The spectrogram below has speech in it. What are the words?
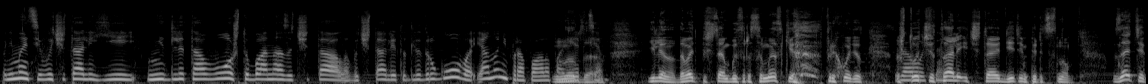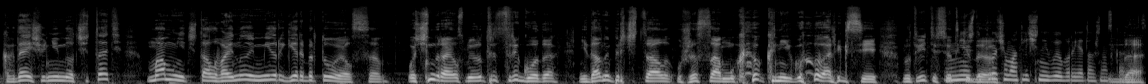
Понимаете, вы читали ей не для того, чтобы она зачитала. Вы читали это для другого, и оно не пропало, Ну поверьте. да. Елена, давайте почитаем быстро смс Приходят, что читали и читают детям перед сном. Знаете, когда я еще не умел читать, мама мне читала «Войну и мир» Герберта Уэллса. Очень нравилось, мне уже 33 года. Недавно перечитала уже саму книгу Алексей. Вот видите, все-таки Между да. прочим, отличный выбор, я должна сказать.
